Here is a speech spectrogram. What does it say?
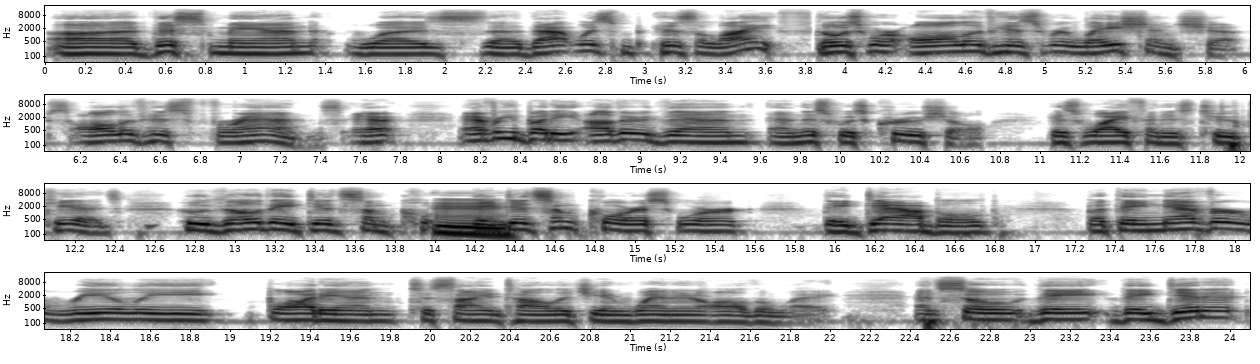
Uh, this man was, uh, that was his life. Those were all of his relationships, all of his friends, er- everybody other than, and this was crucial, his wife and his two kids, who though they did some, co- mm. they did some coursework, they dabbled, but they never really bought in to Scientology and went in all the way. And so they they did it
